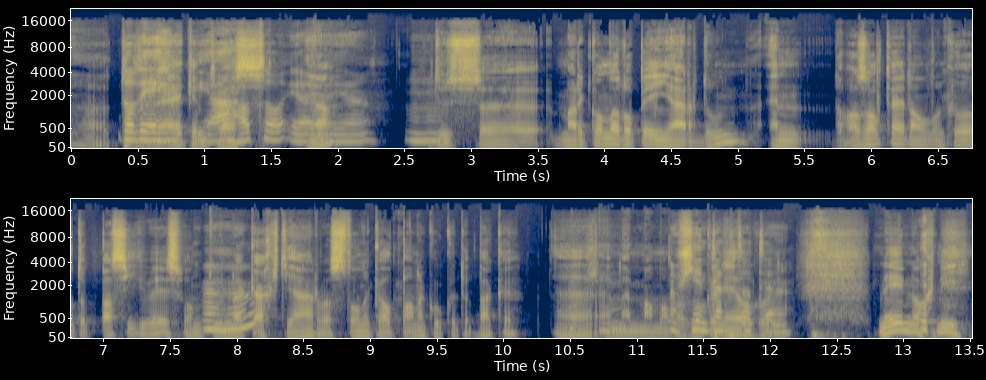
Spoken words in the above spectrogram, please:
eh dat eigenlijk... Ja, was. had al... Ja, Ja. Mhm. Dus, maar ik kon dat op één jaar doen. En dat was altijd al een grote passie geweest. Want toen Mhm. ik acht jaar was, stond ik al pannenkoeken te bakken. Eh. En mijn mama Nog was ook een heel goede. Nee, nog niet.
